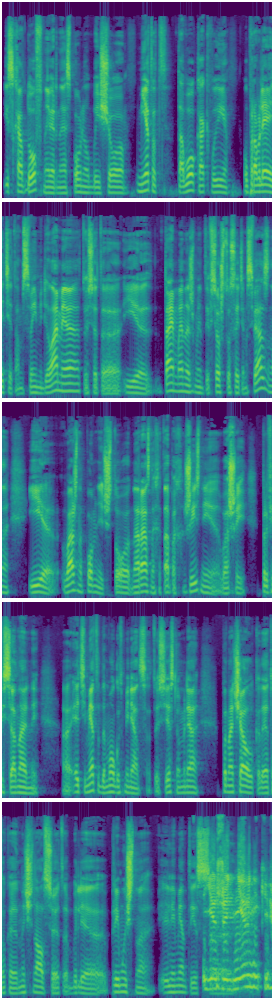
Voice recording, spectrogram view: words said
из хардов, наверное, я вспомнил бы еще метод того, как вы управляете там своими делами, то есть это и тайм-менеджмент, и все, что с этим связано. И важно помнить, что на разных этапах жизни вашей профессиональной эти методы могут меняться. То есть если у меня поначалу, когда я только начинал все это, были преимущественно элементы из... Э, Ежедневники.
